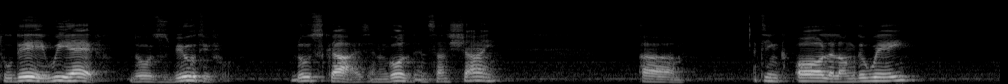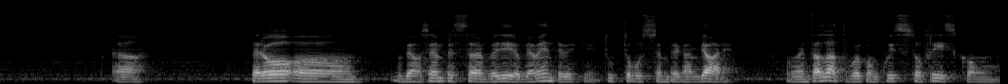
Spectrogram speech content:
Today we have those beautiful blue skies and golden sunshine. Uh, I think all along the way. Uh, però uh, dobbiamo sempre stare a vedere ovviamente perché tutto può sempre cambiare. Da un momento all'altro, poi con questo fresco,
